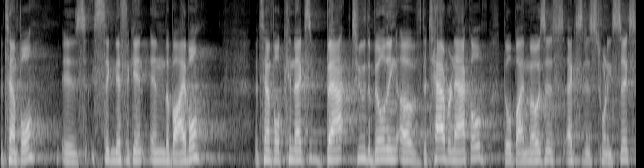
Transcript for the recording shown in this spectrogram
The temple is significant in the Bible. The temple connects back to the building of the tabernacle built by Moses, Exodus 26,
